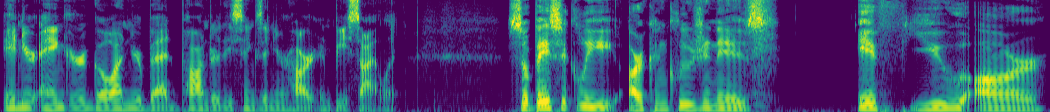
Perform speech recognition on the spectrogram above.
In your anger, go on your bed, ponder these things in your heart, and be silent. So basically, our conclusion is if you are,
